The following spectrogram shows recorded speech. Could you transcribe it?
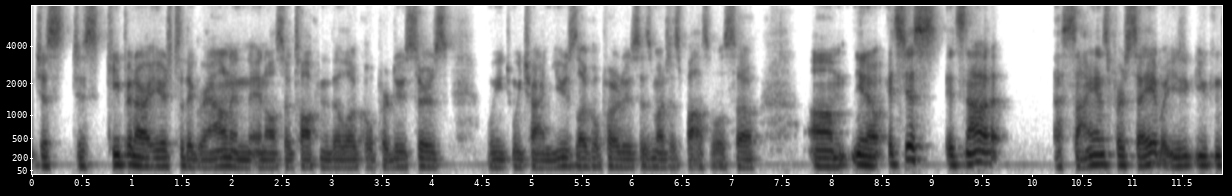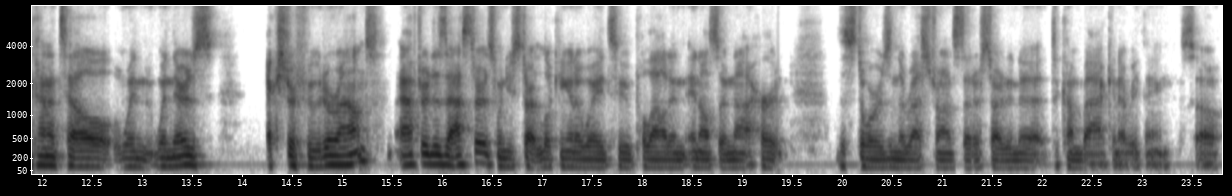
just just keeping our ears to the ground and and also talking to the local producers. We we try and use local produce as much as possible. So, um, you know, it's just it's not a, a science per se, but you you can kind of tell when when there's extra food around after a disaster disasters when you start looking at a way to pull out and, and also not hurt the stores and the restaurants that are starting to, to come back and everything. So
